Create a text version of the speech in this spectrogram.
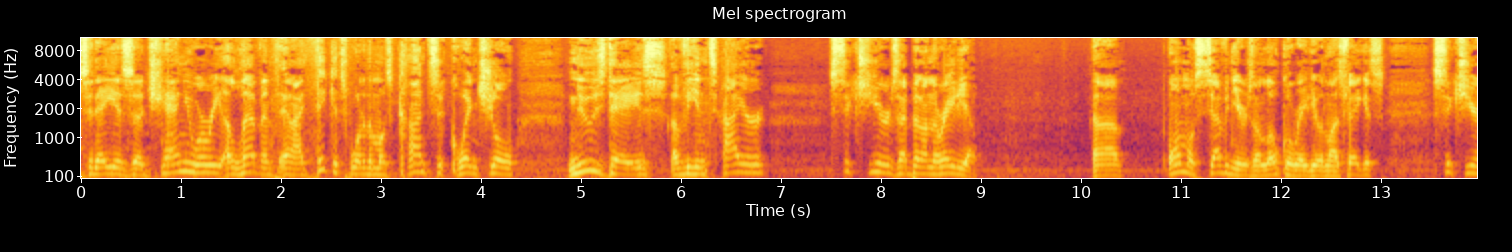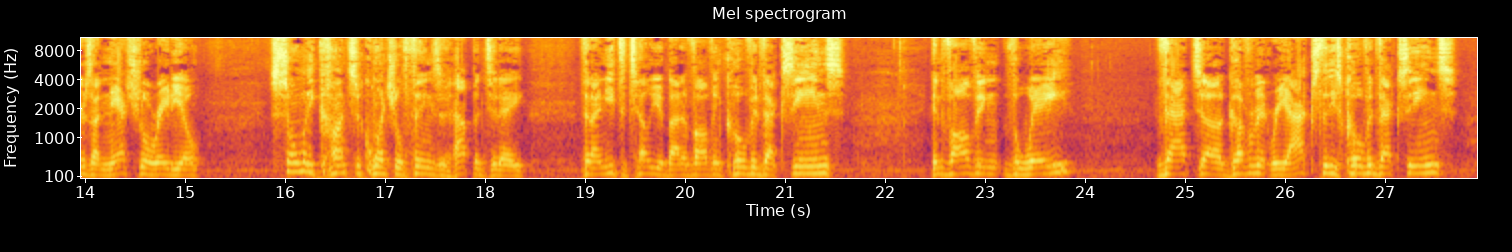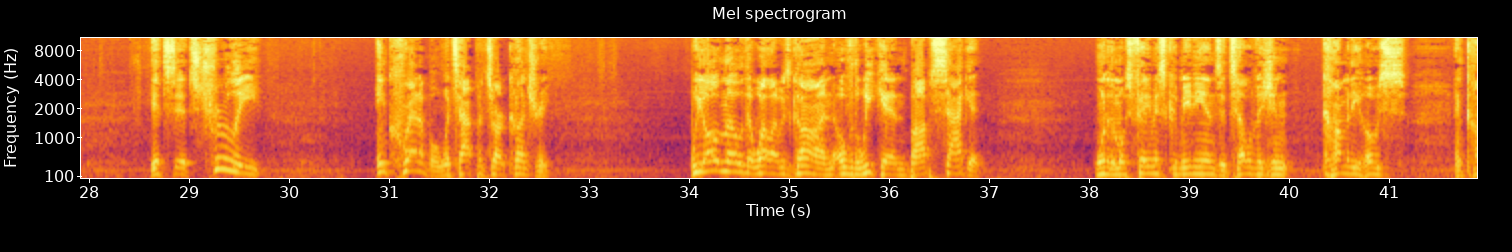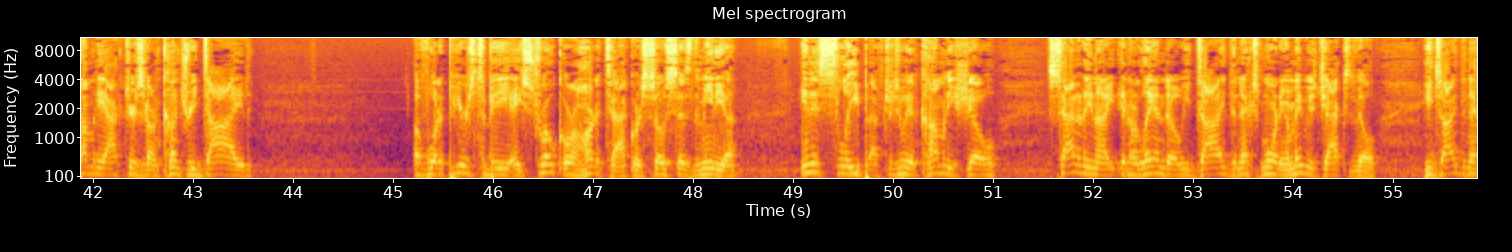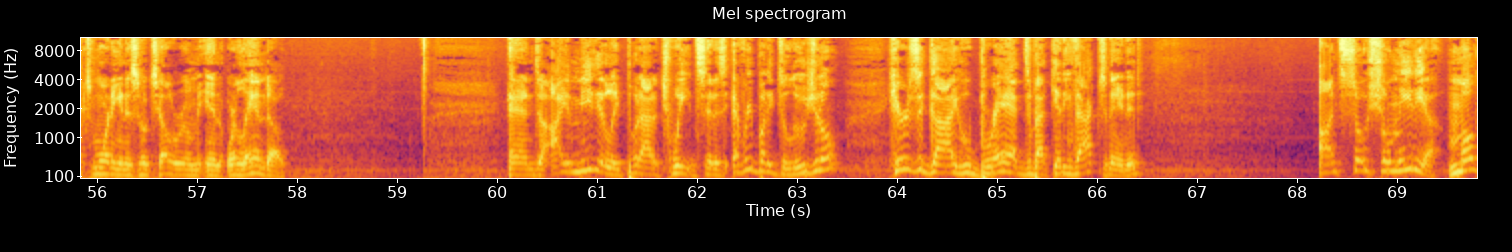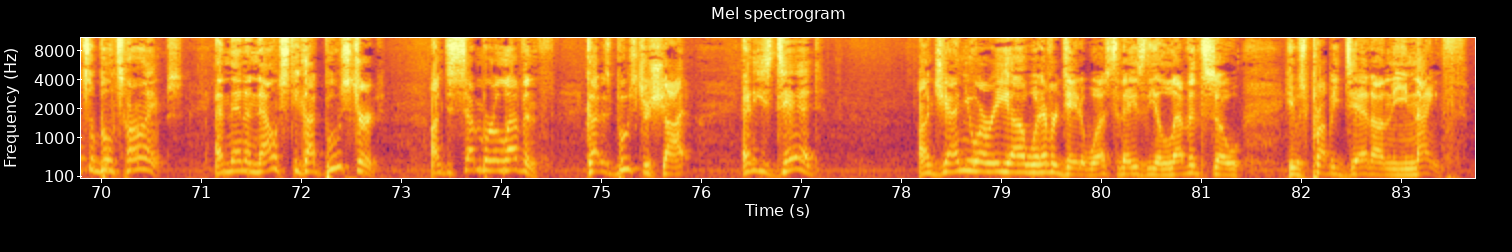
Today is uh, January 11th, and I think it's one of the most consequential news days of the entire six years I've been on the radio. Uh, almost seven years on local radio in Las Vegas, six years on national radio so many consequential things have happened today that I need to tell you about involving COVID vaccines, involving the way that uh, government reacts to these COVID vaccines. It's it's truly incredible what's happened to our country. We all know that while I was gone over the weekend, Bob Saget, one of the most famous comedians and television comedy hosts and comedy actors in our country, died of what appears to be a stroke or a heart attack, or so says the media, in his sleep after doing a comedy show Saturday night in Orlando. He died the next morning, or maybe it was Jacksonville. He died the next morning in his hotel room in Orlando. And uh, I immediately put out a tweet and said, Is everybody delusional? Here's a guy who bragged about getting vaccinated on social media multiple times and then announced he got boosted on December 11th got his booster shot, and he's dead on January, uh, whatever date it was. Today's the 11th, so he was probably dead on the 9th.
